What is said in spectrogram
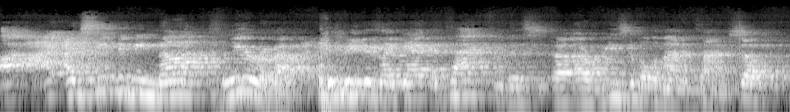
I, I, seem to be not clear about it because I get attacked for this uh, a reasonable amount of time. So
